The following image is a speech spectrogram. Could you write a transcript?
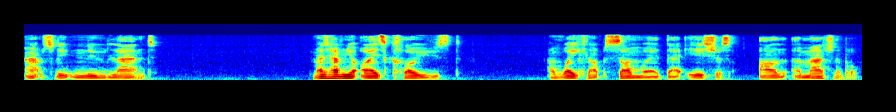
absolute new land. Imagine having your eyes closed and waking up somewhere that is just unimaginable.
